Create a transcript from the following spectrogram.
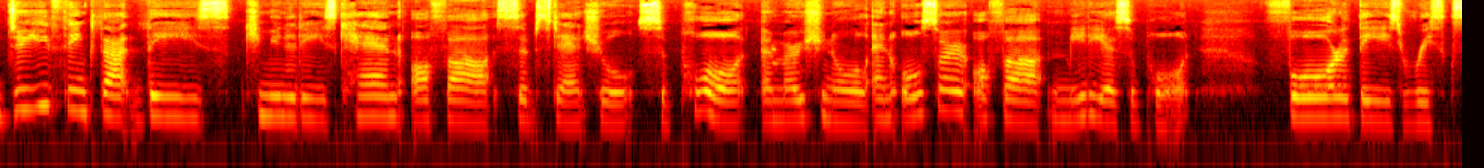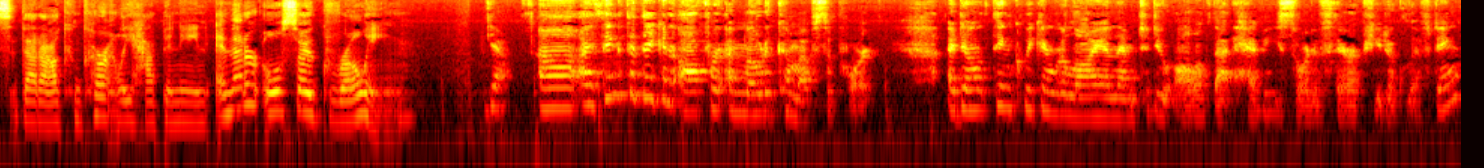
do you think that these communities can offer substantial support, emotional, and also offer media support for these risks that are concurrently happening and that are also growing? Yeah, uh, I think that they can offer a modicum of support. I don't think we can rely on them to do all of that heavy sort of therapeutic lifting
